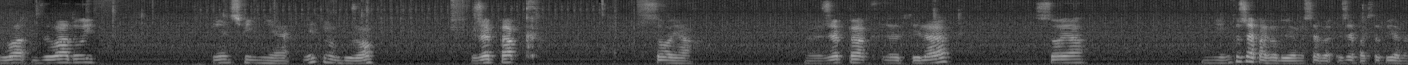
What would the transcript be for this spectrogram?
Wyła wyładuj. Jęczmień nie. Jęczmień mam dużo. Rzepak. Soja. Rzepak e, tyle. Soja. Nie, no to rzepak robimy. Rzepak stopujemy.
